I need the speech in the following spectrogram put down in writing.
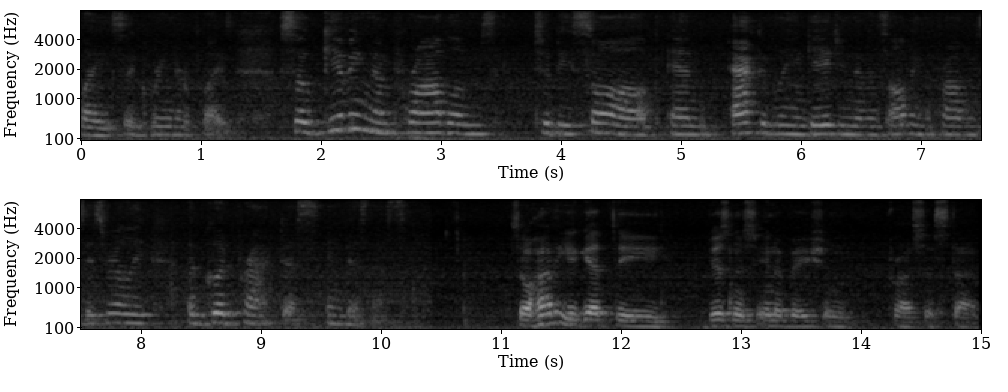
place, a greener place. So giving them problems to be solved and actively engaging them in solving the problems is really a good practice in business. So how do you get the business innovation process started?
